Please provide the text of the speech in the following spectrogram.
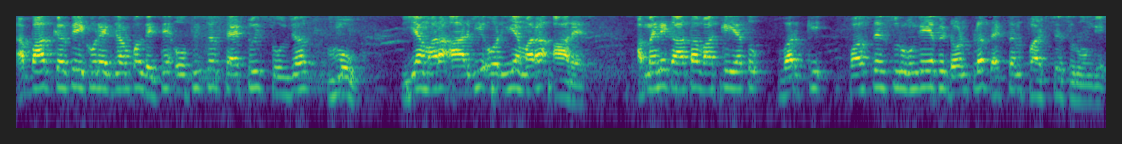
अब बात करते हैं, एक और एग्ज़ाम्पल देखते हैं। Officer said to soldiers move ये हमारा आरवी और ये हमारा आर एस अब मैंने कहा था वाक्य या तो वर्ब की फ़र्स्ट से शुरू होंगे या फिर डोंट प्लस एक्शन फ़र्स्ट से शुरू होंगे।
